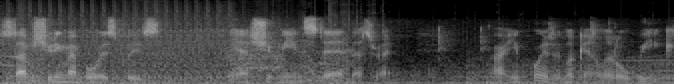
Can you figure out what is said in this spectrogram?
Stop shooting my boys, please. Yeah, shoot me instead, that's right. Alright, you boys are looking a little weak.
